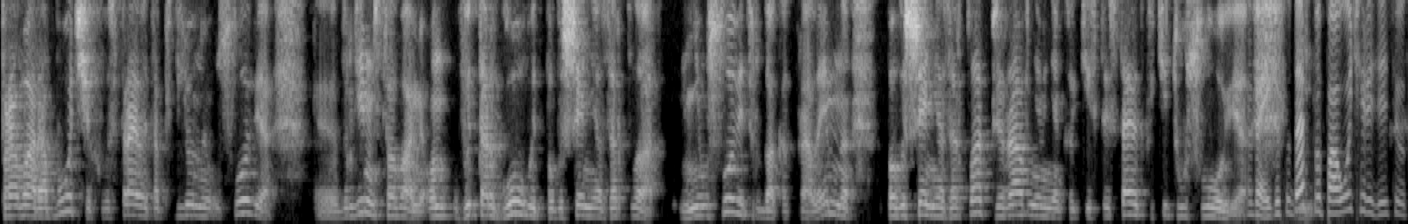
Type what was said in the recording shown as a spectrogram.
права рабочих, выстраивает определенные условия. Э, другими словами, он выторговывает повышение зарплат не условий труда, как правило, а именно повышение зарплат, приравнивание каких-то и ставят какие-то условия. Да, и государство по очереди эти вот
